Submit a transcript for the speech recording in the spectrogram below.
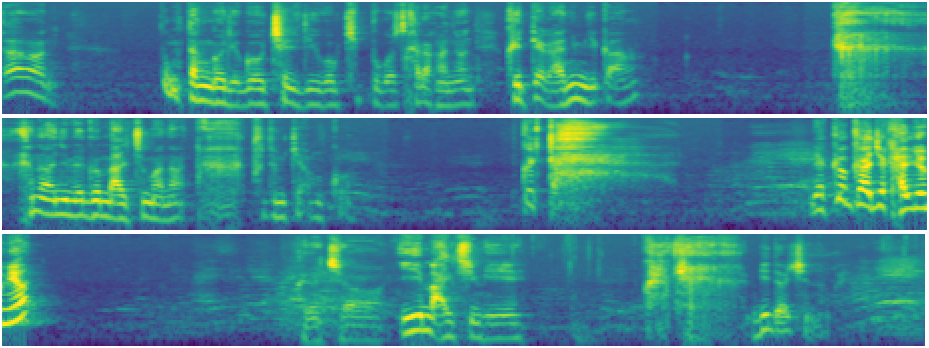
참 뚱땅거리고 즐기고 기쁘고 살아가는 그때가 아닙니까? 크, 하나님의 그 말씀 하나 딱 부둥켜 안고 끝까지 내 끝까지 가려면 그렇죠. 이 말씀이 그렇게 믿어지는 거예요.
